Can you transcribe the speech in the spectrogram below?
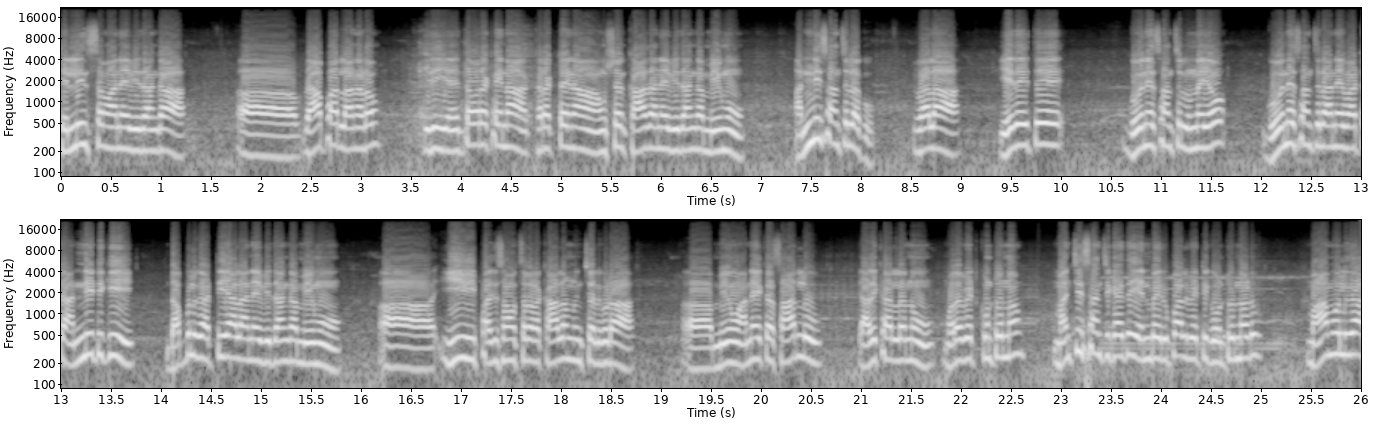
చెల్లిస్తామనే విధంగా వ్యాపారులు అనడం ఇది ఎంతవరకైనా కరెక్ట్ అయిన అంశం కాదనే విధంగా మేము అన్ని సంచులకు ఇవాళ ఏదైతే గోనె సంచులు ఉన్నాయో గోనె సంచులు అనే వాటి అన్నిటికీ డబ్బులు కట్టియాలనే విధంగా మేము ఈ పది సంవత్సరాల కాలం నుంచి కూడా మేము అనేక సార్లు అధికారులను మొరబెట్టుకుంటున్నాం. మంచి సంచికైతే ఎనభై రూపాయలు పెట్టి కొంటున్నాడు. మామూలుగా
